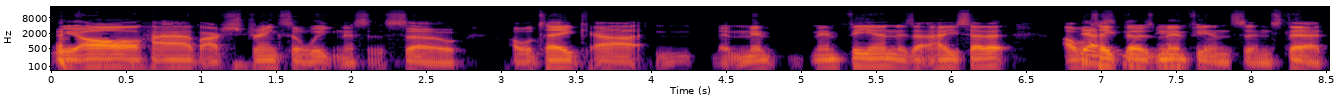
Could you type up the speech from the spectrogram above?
We all have our strengths and weaknesses. So I will take uh, Memphian. Is that how you said it? I will Yes, take those Memphians instead.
